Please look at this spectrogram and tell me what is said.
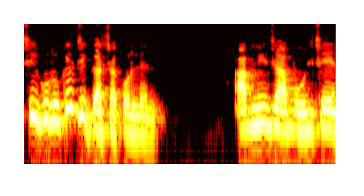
শ্রীগুরুকে জিজ্ঞাসা করলেন, আপনি যা বলছেন,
